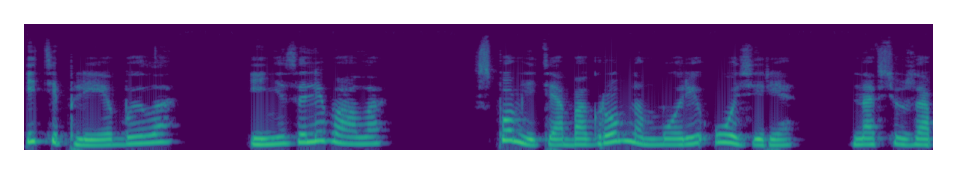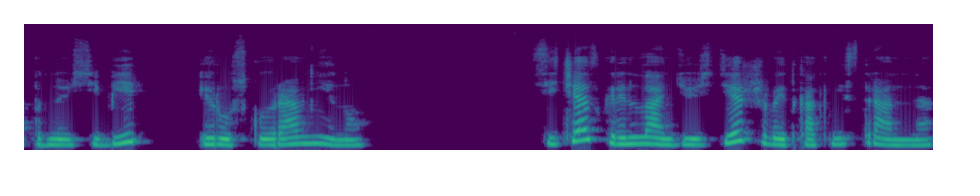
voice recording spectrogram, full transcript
И теплее было, и не заливало. Вспомните об огромном море-озере на всю Западную Сибирь и Русскую равнину. Сейчас Гренландию сдерживает, как ни странно,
